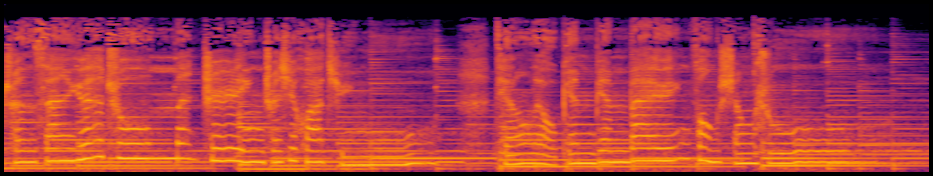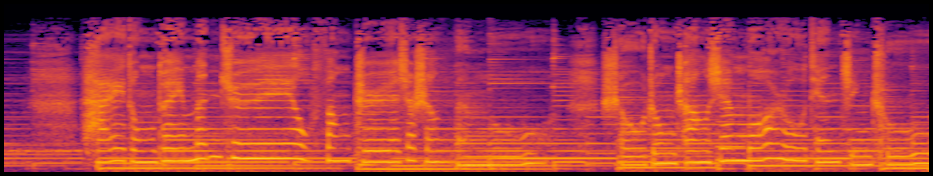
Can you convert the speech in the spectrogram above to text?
春三月初满枝迎春新花栖木天留片片白云风上住孩童推门去又放纸鸢笑声满路。手中长线没入天尽处。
